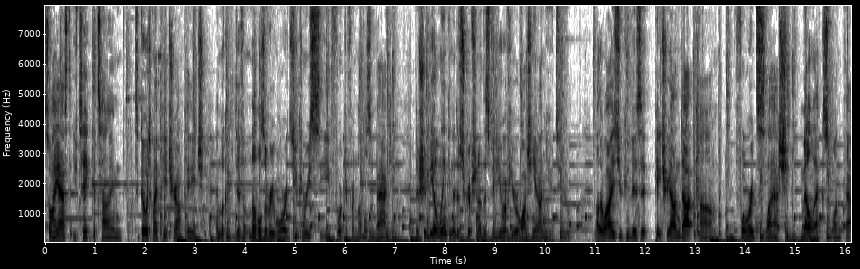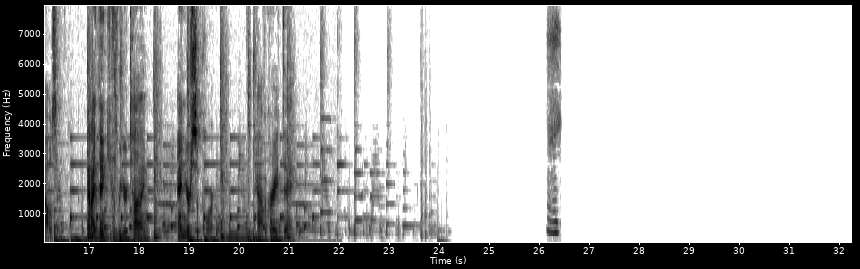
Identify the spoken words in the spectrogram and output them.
So I ask that you take the time to go to my Patreon page and look at the different levels of rewards you can receive for different levels of backing. There should be a link in the description of this video if you are watching it on YouTube. Otherwise, you can visit patreon.com forward slash MetalX1000. And I thank you for your time and your support. Have a great day.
